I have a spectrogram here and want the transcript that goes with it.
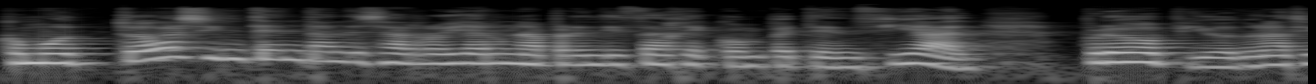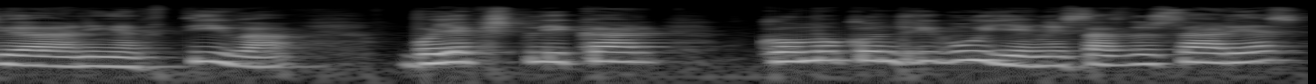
Como todas intentan desarrollar un aprendizaje competencial propio de una ciudadanía activa, voy a explicar cómo contribuyen estas dos áreas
